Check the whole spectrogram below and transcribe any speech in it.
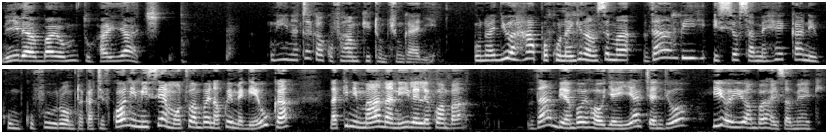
ni ile ambayo mtu haiachi. Ninataka kufahamu kitu mchungaji unajua hapo kuna wengine wanasema dhambi isiyosameheka ni kumkufuru roho mtakatifu. Kwao ni misemo tu ambayo inakuwa imegeuka lakini maana ni ile ile kwamba dhambi ambayo haujaiacha ndio hiyo hiyo ambayo haisameheki.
